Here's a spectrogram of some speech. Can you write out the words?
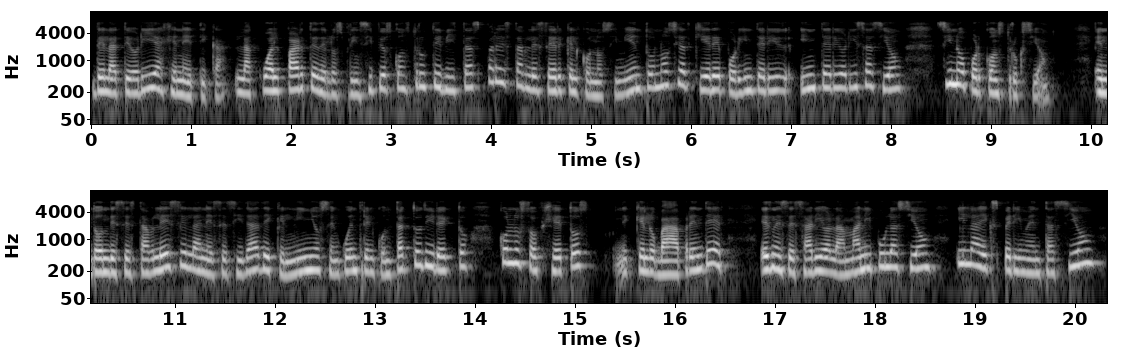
de la teoría genética, la cual parte de los principios constructivistas para establecer que el conocimiento no se adquiere por interiorización, sino por construcción, en donde se establece la necesidad de que el niño se encuentre en contacto directo con los objetos que lo va a aprender. Es necesaria la manipulación y la experimentación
